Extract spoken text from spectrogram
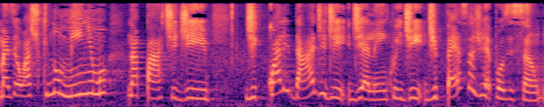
mas eu acho que no mínimo na parte de de qualidade de, de elenco e de, de, peças de reposição,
